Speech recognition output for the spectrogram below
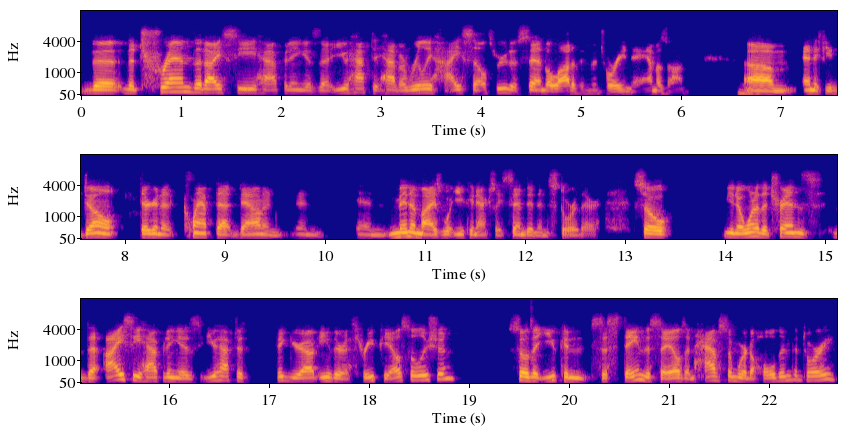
the the trend that I see happening is that you have to have a really high sell through to send a lot of inventory into Amazon, mm-hmm. um, and if you don't, they're going to clamp that down and and and minimize what you can actually send in and store there. So, you know, one of the trends that I see happening is you have to figure out either a 3PL solution so that you can sustain the sales and have somewhere to hold inventory.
